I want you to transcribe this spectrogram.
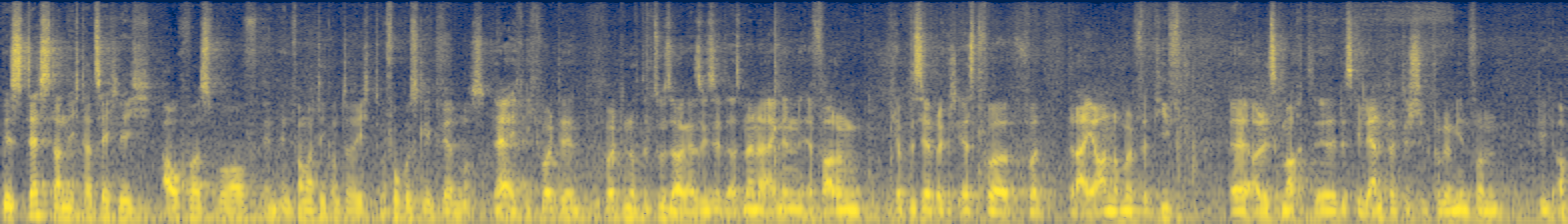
ist das dann nicht tatsächlich auch was, worauf im Informatikunterricht Fokus gelegt werden muss? Naja, ich, ich, wollte, ich wollte noch dazu sagen, also wie gesagt, aus meiner eigenen Erfahrung, ich habe das ja praktisch erst vor, vor drei Jahren nochmal vertieft äh, alles gemacht, äh, das gelernt, praktisch Programmieren von ab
